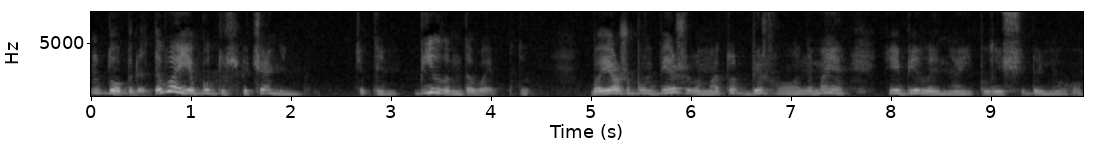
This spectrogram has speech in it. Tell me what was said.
Ну добре, давай я буду звичайним таким білим давай буду. Бо я ж був біжевим, а тут біжевого немає, і білий найближчий до нього.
